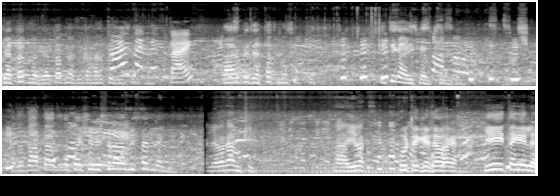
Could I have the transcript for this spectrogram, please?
देतात ना देतात ना दहा रुपये. काय दहा रुपये देतात ना सुट्टे. किती काही करतो? आता जाता आता तर पैसे विसर विसरले मी. आले बघा आमची. हा ही बघ. कुठे गेलं बघा? ही इथं गेलं.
